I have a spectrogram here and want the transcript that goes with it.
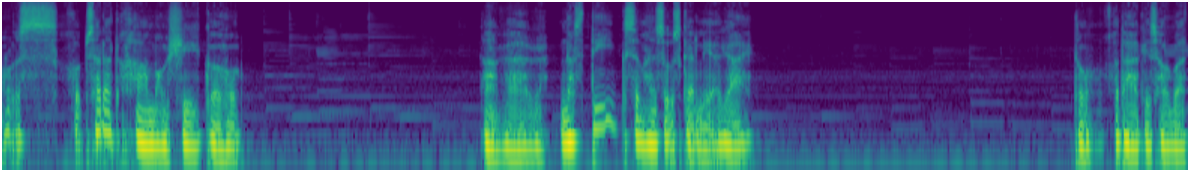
और उस खूबसूरत खामोशी को अगर नज़दीक से महसूस कर लिया जाए तो खुदा की सोबत।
